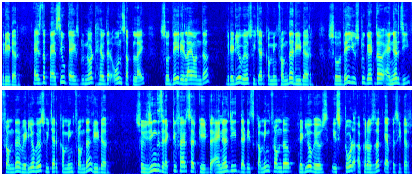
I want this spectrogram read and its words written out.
reader. As the passive tags do not have their own supply so they rely on the radio waves which are coming from the reader. So they used to get the energy from the radio waves which are coming from the reader. So using this rectifier circuit, the energy that is coming from the radio waves is stored across the capacitor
